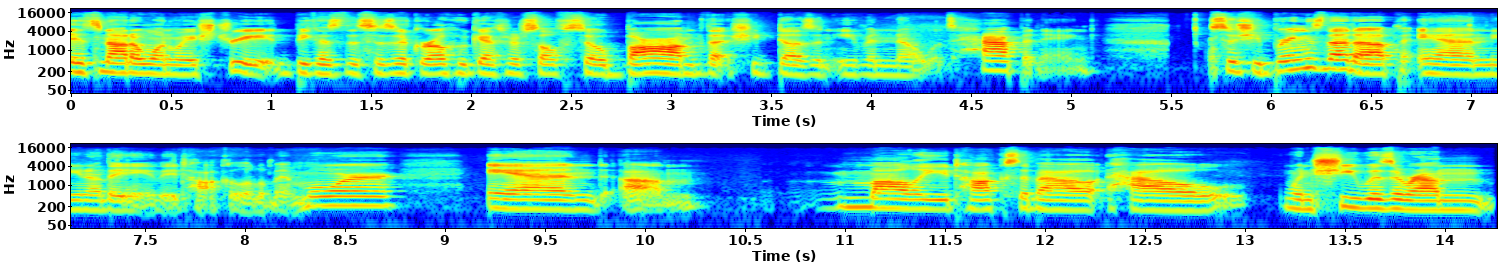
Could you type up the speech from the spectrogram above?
it's not a one-way street because this is a girl who gets herself so bombed that she doesn't even know what's happening. So she brings that up and, you know, they they talk a little bit more and um Molly talks about how when she was around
